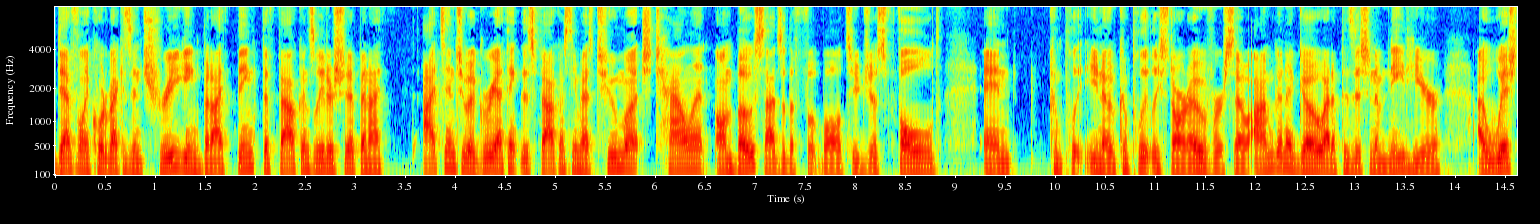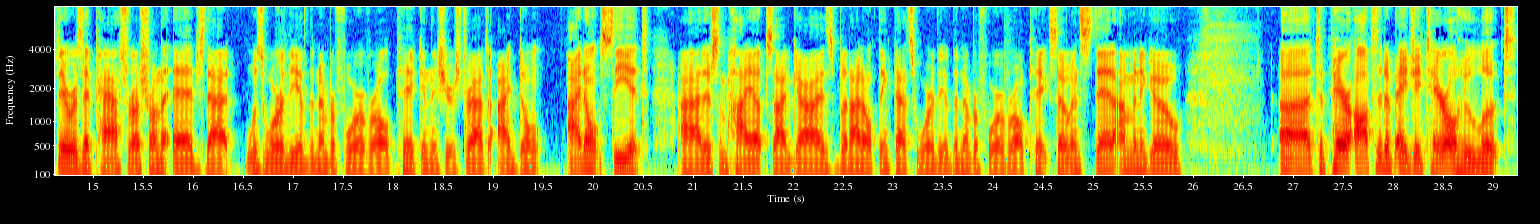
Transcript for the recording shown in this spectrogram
definitely quarterback is intriguing, but I think the Falcons leadership and I I tend to agree. I think this Falcons team has too much talent on both sides of the football to just fold and complete you know completely start over. So I'm going to go at a position of need here. I wish there was a pass rusher on the edge that was worthy of the number 4 overall pick in this year's draft. I don't I don't see it. Uh, there's some high upside guys, but I don't think that's worthy of the number 4 overall pick. So instead, I'm going to go uh, to pair opposite of AJ Terrell, who looked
